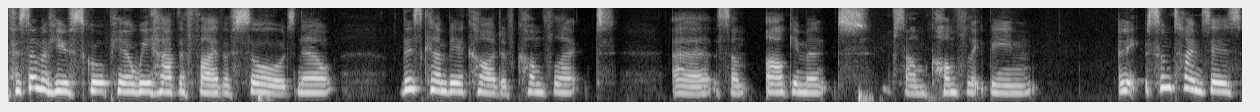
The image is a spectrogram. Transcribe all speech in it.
for some of you, Scorpio, we have the Five of Swords. Now, this can be a card of conflict, uh, some argument, some conflict being, and it sometimes is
